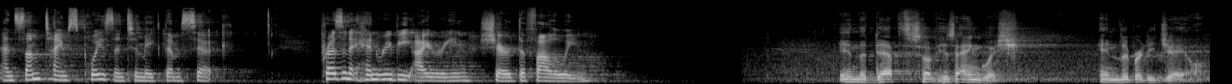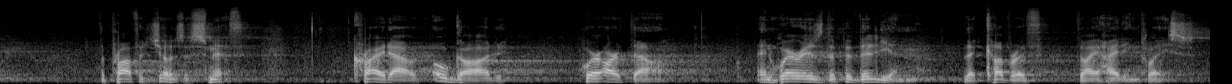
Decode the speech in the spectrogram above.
and sometimes poisoned to make them sick. President Henry B. Eyring shared the following In the depths of his anguish in Liberty Jail, the prophet Joseph Smith cried out, O God, where art thou? And where is the pavilion that covereth thy hiding place?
